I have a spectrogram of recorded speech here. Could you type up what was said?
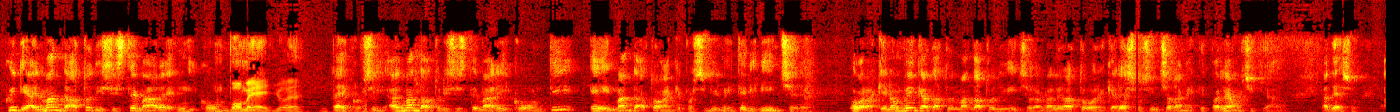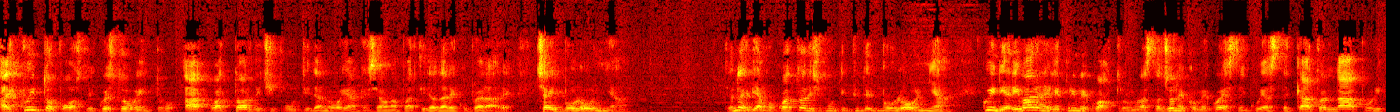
quindi ha il mandato di sistemare un, i conti. Un po' meglio, eh? Po ecco, meglio. sì, ha il mandato di sistemare i conti e il mandato anche possibilmente di vincere. Ora, che non venga dato il mandato di vincere a un allenatore che adesso sinceramente, parliamoci chiaro, adesso al quinto posto in questo momento ha 14 punti da noi, anche se ha una partita da recuperare, c'è il Bologna. Cioè noi abbiamo 14 punti in più del Bologna quindi arrivare nelle prime quattro in una stagione come questa, in cui ha steccato il Napoli,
